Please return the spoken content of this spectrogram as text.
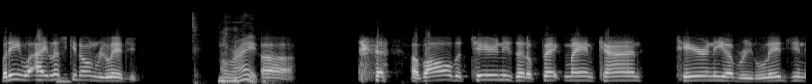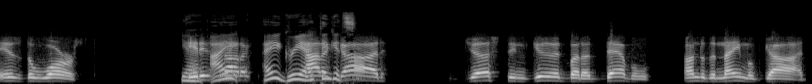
But anyway, hey, let's get on religion. all right. Uh, of all the tyrannies that affect mankind, tyranny of religion is the worst. Yeah, it is I not a, I agree. not I think a it's God just and good, but a devil under the name of God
